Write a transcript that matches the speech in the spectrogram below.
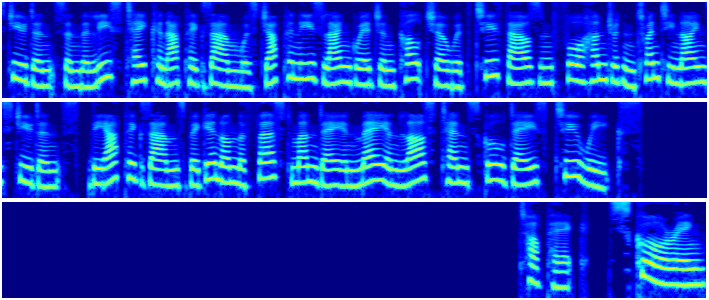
students and the least taken AP exam was Japanese Language and Culture with 2,429 students. The AP exams begin on the first Monday in May and last 10 school days, 2 weeks. Topic Scoring.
